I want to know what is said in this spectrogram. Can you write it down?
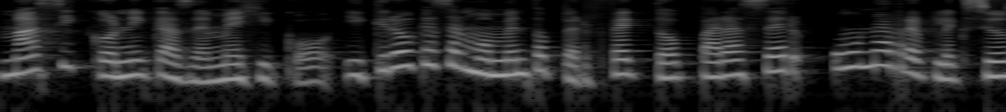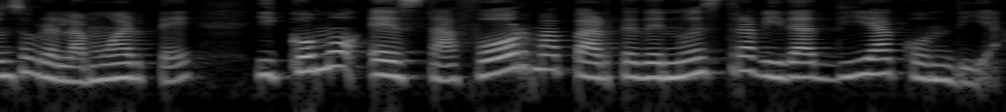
más icónicas de México y creo que es el momento perfecto para hacer una reflexión sobre la muerte y cómo esta forma parte de nuestra vida día con día.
